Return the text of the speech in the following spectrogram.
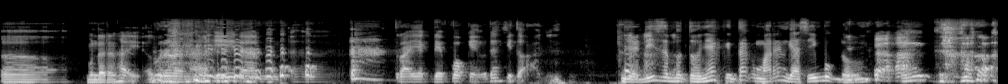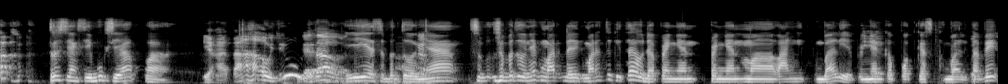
eh Bundaran HI. apa? Bundaran HI dan eh, trayek Depok ya udah gitu aja Jadi sebetulnya kita kemarin nggak sibuk dong. Terus yang sibuk siapa? Ya nggak tahu juga. Nggak tahu. Iya sebetulnya sebe- sebetulnya kemarin dari kemarin tuh kita udah pengen pengen melangit kembali ya, pengen ke podcast kembali. Tapi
